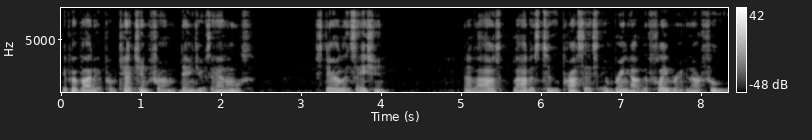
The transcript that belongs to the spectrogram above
It provided protection from dangerous animals, sterilization, and allows, allowed us to process and bring out the flavor in our food.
